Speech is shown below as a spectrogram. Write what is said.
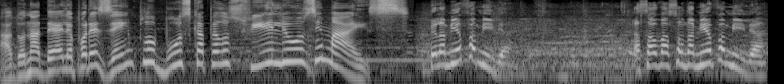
A dona Adélia, por exemplo, busca pelos filhos e mais. Pela minha família. A salvação da minha família.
